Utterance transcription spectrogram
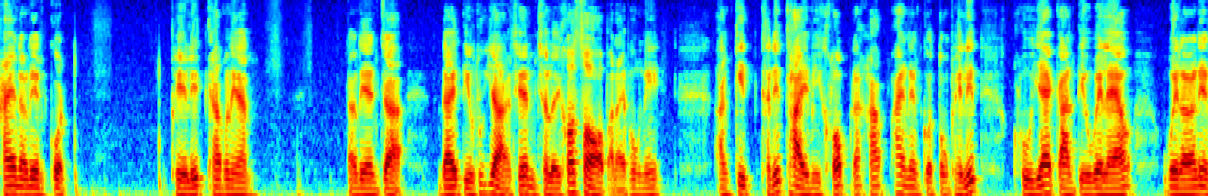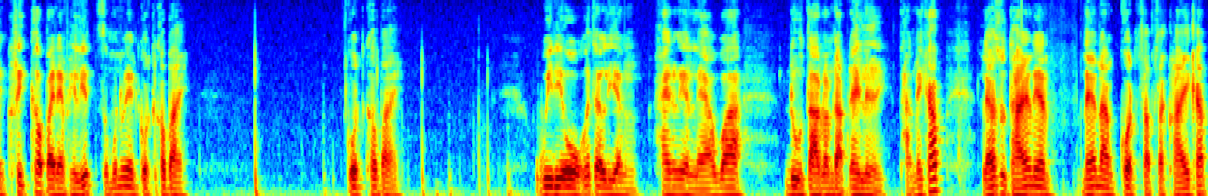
ให้นักเรียนกดเพลย์ลิสต์ครับนักเรียน นักเรียนจะ ได้ติวทุกอย่างเช่น เฉลยข้อสอบอะไรพวกนี้ อังกฤษคณิตไทยมีครบนะครับ ให้นักเรียนกดตรงเพลย์ลิสต์ครูแยกการติวไว้แล้ว เวลาเรียนคลิกเข้าไปในเพลย์ลิสต์สมมติเรียนกดเข้าไป กดเข้าไปวิดีโอก็จะเรียงให้นักเรียนแล้วว่าดูตามลำดับได้เลยทันไหมครับ แล้วสุดท้ายนักเรียนแนะนำกด subscribe ครับ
